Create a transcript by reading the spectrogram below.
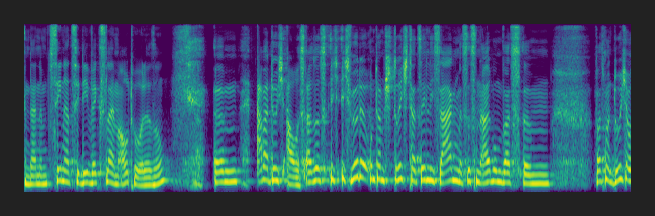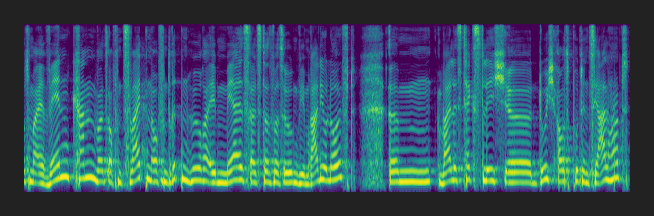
in deinem 10er CD-Wechsler im Auto oder so. Ähm, aber durchaus. Also es, ich, ich würde unterm Strich tatsächlich sagen, das ist ein Album, was, ähm, was man durchaus mal erwähnen kann, weil es auf den zweiten, auf den dritten Hörer eben mehr ist als das, was irgendwie im Radio läuft. Ähm, weil es textlich äh, durchaus Potenzial hat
